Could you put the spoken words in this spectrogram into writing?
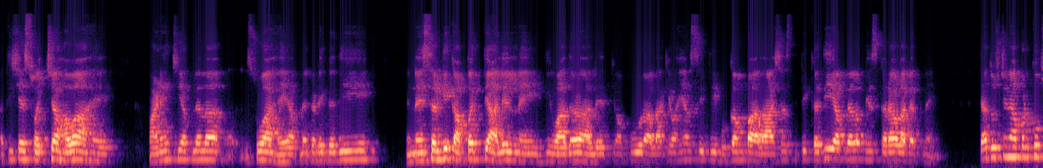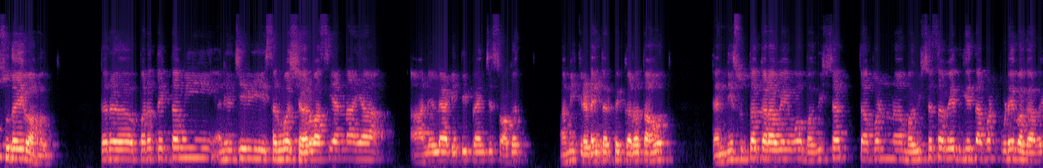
अतिशय स्वच्छ हवा आहे पाण्याची आपल्याला सोय आहे. आपल्याकडे कधी नैसर्गिक आपत्ती आलेली नाही की वादळ आले किंवा पूर आला किंवा ह्या स्थिती भूकंप आला अशा स्थिती कधी आपल्याला फेस करावं लागत नाही. त्या दृष्टीने आपण खूप सुदैव आहोत. तर परत एकदा मी अनिलजी सर्व शहरवासियांना या आलेल्या डीपी प्लॅनचे स्वागत आम्ही क्रेडाईतर्फे करत आहोत. त्यांनी सुद्धा करावे व भविष्यात आपण भविष्याचा वेध घेत आपण पुढे बघावे.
